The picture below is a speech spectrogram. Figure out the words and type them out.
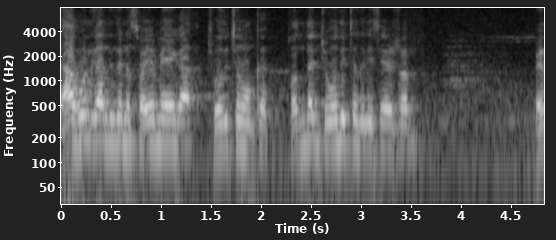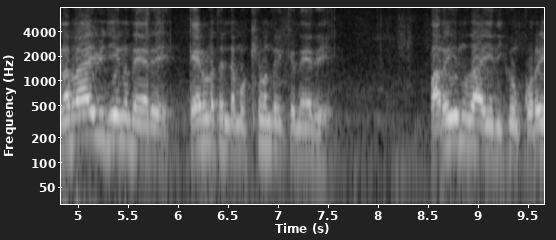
രാഹുൽ ഗാന്ധി തന്നെ സ്വയമേക ചോദിച്ചു നോക്ക്. സ്വന്തം ചോദിച്ചതിന് ശേഷം പിണറായി വിജയന് നേരെ കേരളത്തിന്റെ മുഖ്യമന്ത്രിക്ക് നേരെ പറയുന്നതായിരിക്കും കുറേ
